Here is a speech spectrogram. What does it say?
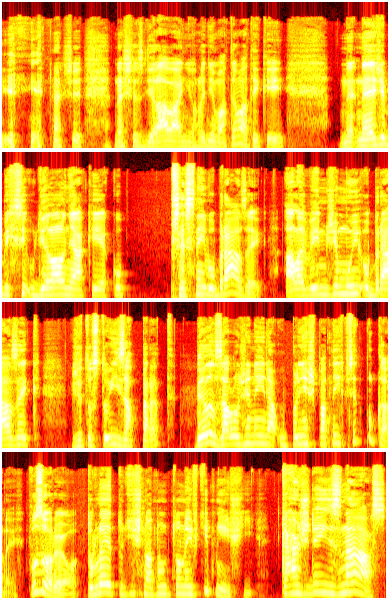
je, naše, naše vzdělávání ohledně matematiky. Ne, ne, že bych si udělal nějaký jako přesný obrázek, ale vím, že můj obrázek, že to stojí za prd, byl založený na úplně špatných předpokladech. Pozor, jo, tohle je totiž na tom to nejvtipnější. Každý z nás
